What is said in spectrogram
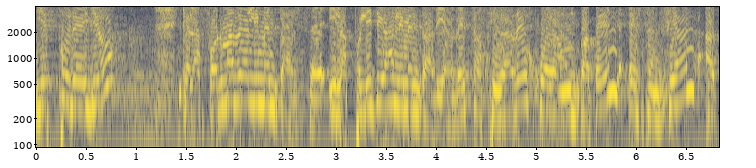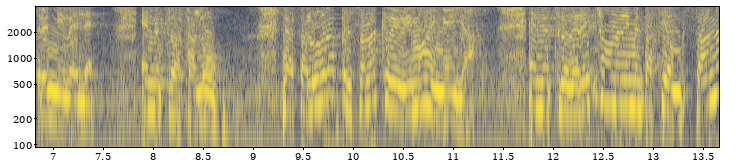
y es por ello que la forma de alimentarse y las políticas alimentarias de estas ciudades juegan un papel esencial a tres niveles. En nuestra salud, la salud de las personas que vivimos en ella, en nuestro derecho a una alimentación sana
